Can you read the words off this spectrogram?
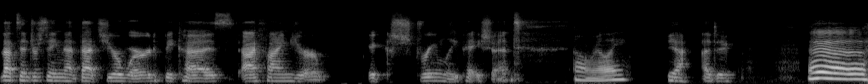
that's interesting that that's your word because I find you're extremely patient. oh really Yeah, I do. uh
